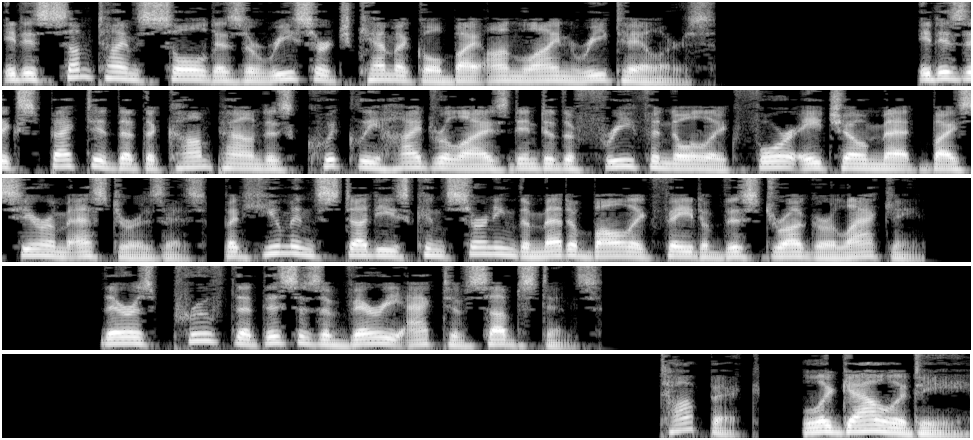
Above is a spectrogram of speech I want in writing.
It is sometimes sold as a research chemical by online retailers. It is expected that the compound is quickly hydrolyzed into the free phenolic 4-HO-met by serum esterases, but human studies concerning the metabolic fate of this drug are lacking. There is proof that this is a very active substance. Legality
